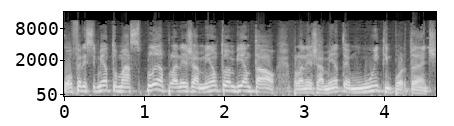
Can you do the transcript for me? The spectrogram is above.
Oferecimento Masplan, planejamento ambiental. Planejamento é muito importante.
